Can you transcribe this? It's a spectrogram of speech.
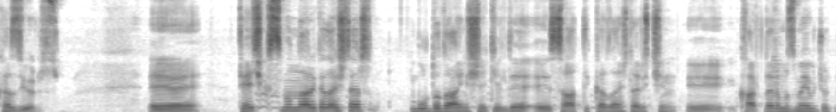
kazıyoruz. E, Teç kısmında arkadaşlar burada da aynı şekilde e, saatlik kazançlar için e, kartlarımız mevcut.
